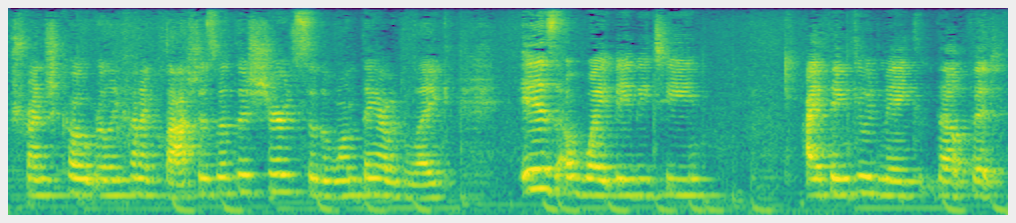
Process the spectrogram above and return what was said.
trench coat really kind of clashes with this shirt. So the one thing I would like is a white baby tee. I think it would make the outfit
